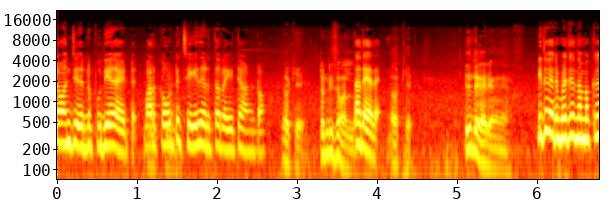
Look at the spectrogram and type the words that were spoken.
ലോഞ്ച് ചെയ്തിട്ടുണ്ട് പുതിയതായിട്ട്. വർക്ക്ഔട്ട് ചെയ്തെടുത്ത റേറ്റ് ആണ് കേട്ടോ അതെ അതെ. ഓക്കെ. ഇതിന്റെ കാര്യം എങ്ങനെയാണ് ഇത് വരുമ്പോഴത്തേക്ക് നമുക്ക്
